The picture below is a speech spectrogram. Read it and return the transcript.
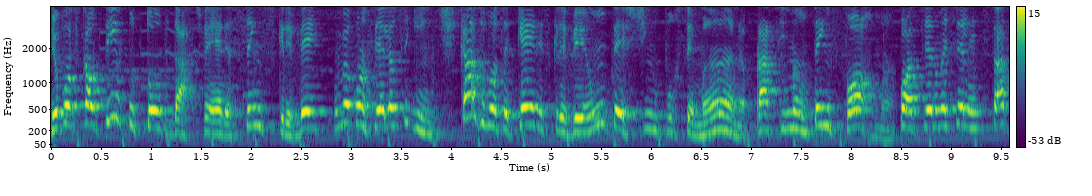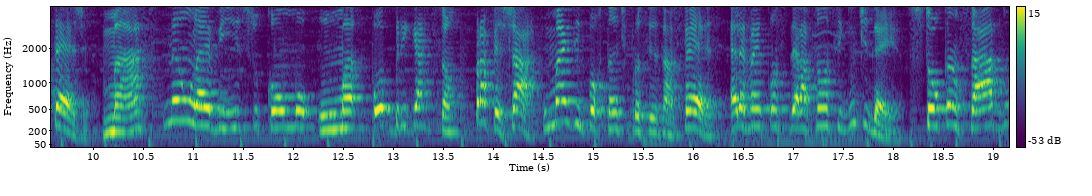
eu vou ficar o tempo todo das férias sem escrever? O meu conselho é o seguinte: caso você queira escrever um textinho por semana para se manter em forma, pode ser uma excelente estratégia, mas não leve isso como uma obrigação. Para fechar, o mais importante para vocês nas férias é levar em consideração a seguinte ideia: estou cansado,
